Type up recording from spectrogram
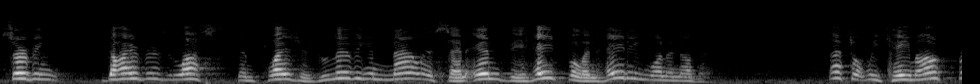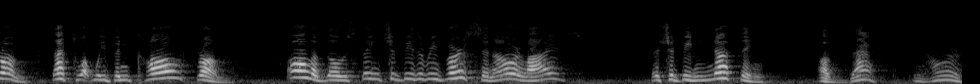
Serving divers lusts and pleasures, living in malice and envy, hateful and hating one another. That's what we came out from. That's what we've been called from. All of those things should be the reverse in our lives. There should be nothing of that in our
